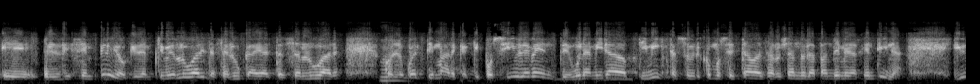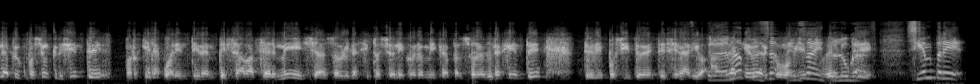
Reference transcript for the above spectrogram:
eh, el desempleo queda en primer lugar y la salud cae al tercer lugar, con lo mm. cual te marca que posiblemente una mirada optimista sobre cómo se estaba desarrollando la pandemia en Argentina y una preocupación creciente, porque la cuarentena empezaba a hacer mella sobre la situación económica personal de la gente, te depositó en este escenario. Habrá que ver pensá esto, Lucas. Siempre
